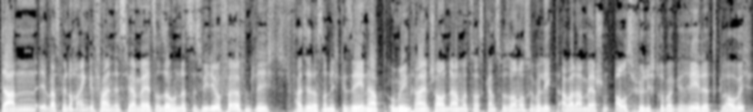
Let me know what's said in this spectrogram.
Dann, äh, was mir noch eingefallen ist, wir haben ja jetzt unser 100. Video veröffentlicht. Falls ihr das noch nicht gesehen habt, unbedingt reinschauen. Da haben wir uns was ganz Besonderes überlegt, aber da haben wir ja schon ausführlich drüber geredet, glaube ich.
